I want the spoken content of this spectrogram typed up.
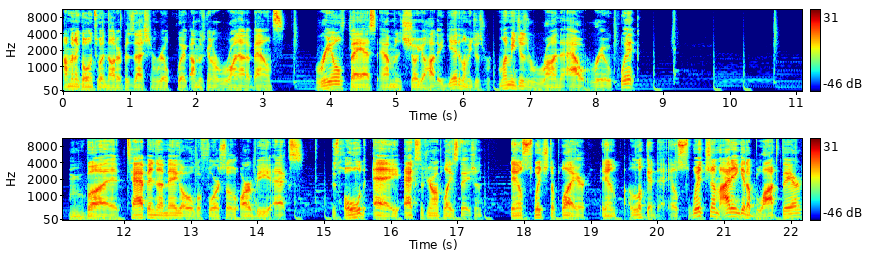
I'm going to go into another possession real quick. I'm just going to run out of bounds real fast and I'm going to show y'all how to get it. Let me just, let me just run out real quick. But tap into Mega Okafor, so RBX just hold A, X if you're on PlayStation. Then it'll switch the player. And then uh, look at that. It'll switch them. I didn't get a block there.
